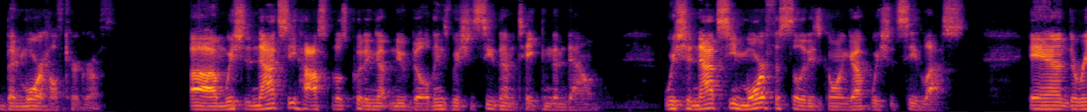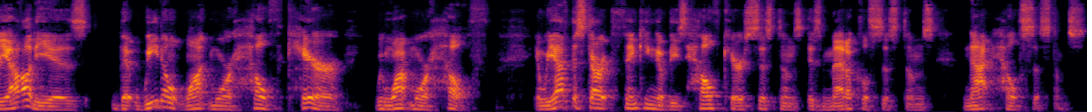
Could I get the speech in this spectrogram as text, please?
than more healthcare growth. Um, we should not see hospitals putting up new buildings. We should see them taking them down. We should not see more facilities going up. We should see less. And the reality is that we don't want more health care, we want more health. And we have to start thinking of these healthcare systems as medical systems, not health systems.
